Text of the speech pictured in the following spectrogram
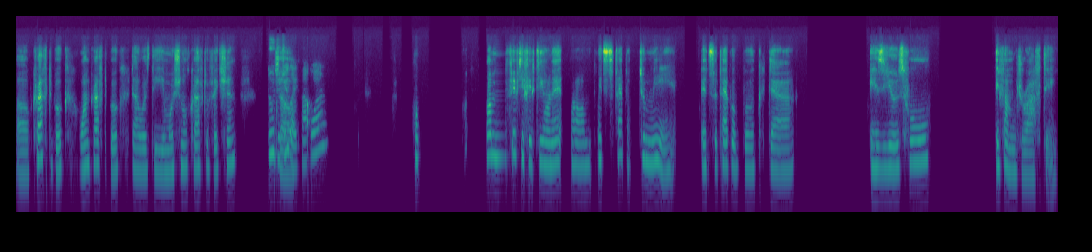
uh craft book one craft book that was the emotional craft of fiction. Oh did so, you like that one? i'm 50 50 on it. Um it's the type of to me it's the type of book that is useful if i'm drafting.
